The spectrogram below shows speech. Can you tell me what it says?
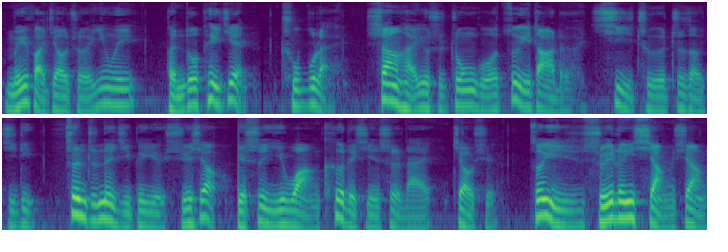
没法交车，因为很多配件出不来。上海又是中国最大的汽车制造基地，甚至那几个月学校也是以网课的形式来教学，所以谁能想象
